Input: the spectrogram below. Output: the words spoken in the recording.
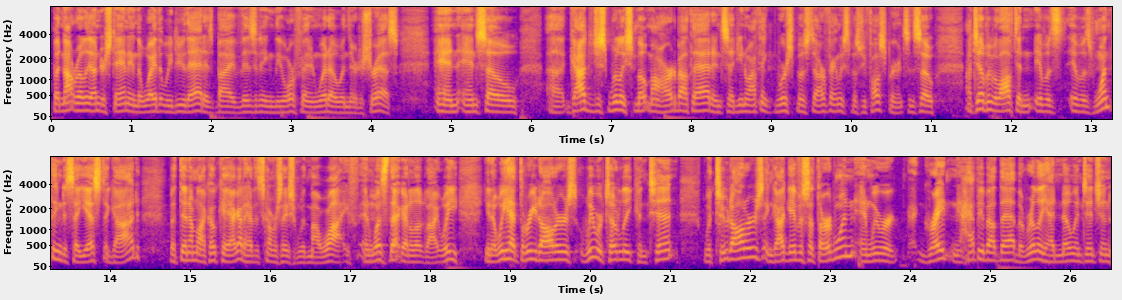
but not really understanding the way that we do that is by visiting the orphan and widow in their distress. And and so uh, God just really smote my heart about that and said, you know, I think we're supposed to, our family's supposed to be foster parents. And so I tell people often it was it was one thing to say yes to God, but then I'm like, okay, I got to have this conversation with my wife, and what's that going to look like? We, you know, we had three daughters. We were totally content with two daughters, and God gave us a third one, and we were great and happy about that, but really had no intention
